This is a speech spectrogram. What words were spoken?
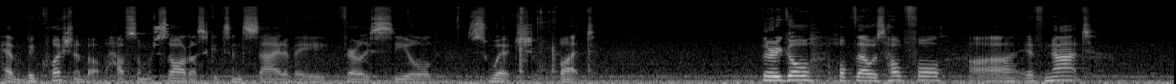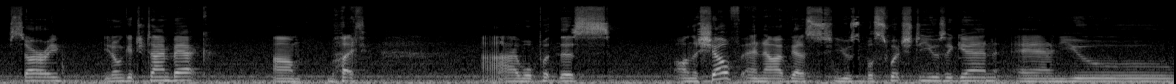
Have a big question about how so much sawdust gets inside of a fairly sealed switch, but there you go. Hope that was helpful. Uh, if not, sorry, you don't get your time back. Um, but I will put this on the shelf and now I've got a usable switch to use again and you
